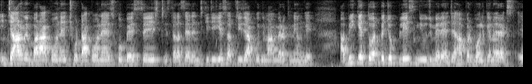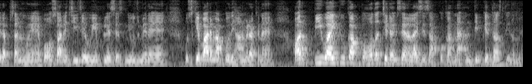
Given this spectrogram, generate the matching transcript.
इन चारों में बड़ा कौन है, छोटा कौन है, इसको बेस्ट से इस तरह से अरेंज कीजिए, ये सब चीज़ें आपको दिमाग में रखने होंगे। अभी के तौर पे जो प्लेस न्यूज़ में रहे जहाँ पर वॉल्केनो एरप्शन हुए हैं, बहुत सारी चीज़ें हुई प्लेसेस न्यूज़ में रहे हैं, उसके बारे में आपको ध्यान में रखना है। और पीवाईक्यू का बहुत अच्छे ढंग से एनालिसिस आपको करना है अंतिम के दस दिनों में।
